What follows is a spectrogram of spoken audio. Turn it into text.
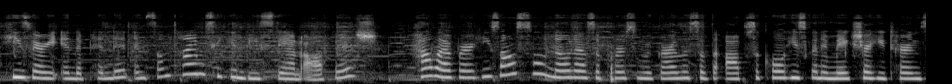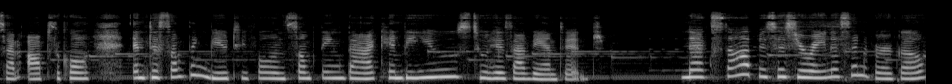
He's very independent and sometimes he can be standoffish. However, he's also known as a person, regardless of the obstacle, he's going to make sure he turns that obstacle into something beautiful and something that can be used to his advantage. Next up is his Uranus in Virgo,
